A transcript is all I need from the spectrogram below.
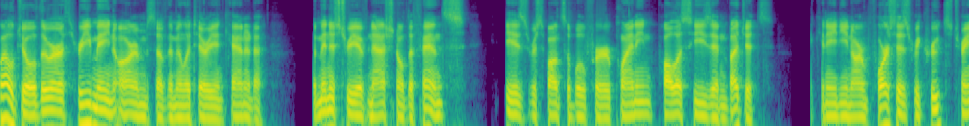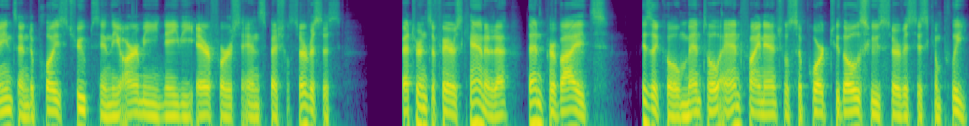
Well, Joel, there are three main arms of the military in Canada. The Ministry of National Defence is responsible for planning, policies, and budgets. The Canadian Armed Forces recruits, trains, and deploys troops in the Army, Navy, Air Force, and Special Services. Veterans Affairs Canada then provides physical, mental, and financial support to those whose service is complete.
